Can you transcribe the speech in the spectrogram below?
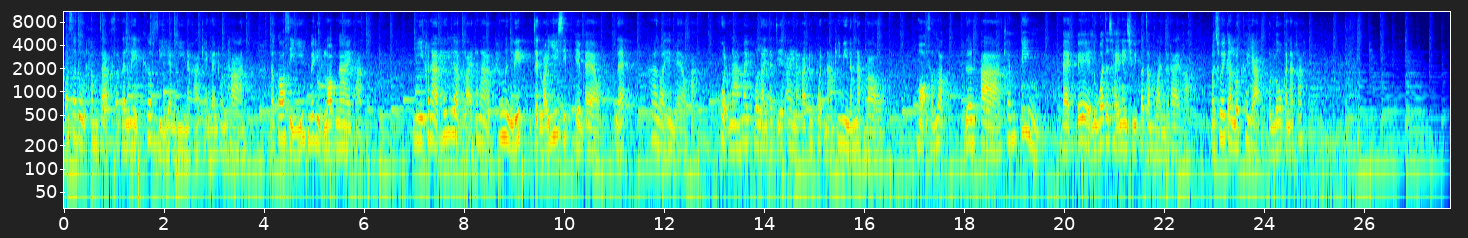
วัสดุทำจากสแตนเลสเคลือบสีอย่างดีนะคะ แข็งแรงทนทาน แล้วก็สีไม่หลุดลอกง่ายค่ะ มีขนาดให้เลือกหลายขนาดทั้ง 1 ลิตร 720 ml และ 500 ml ค่ะ ขวดน้ำไมโครไลท์จาก GSI นะคะ เป็นขวดน้ำที่มีน้ำหนักเบา เหมาะสำหรับเดินป่า แคมปิ้ง แบกเป้ หรือว่าจะใช้ในชีวิตประจำวันก็ได้ค่ะ มาช่วยกันลดขยะบนโลกกันนะคะ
